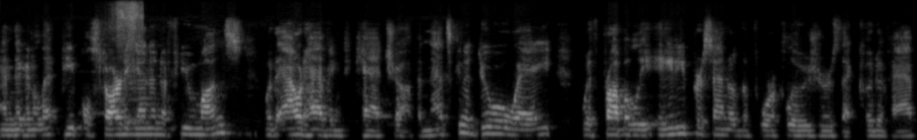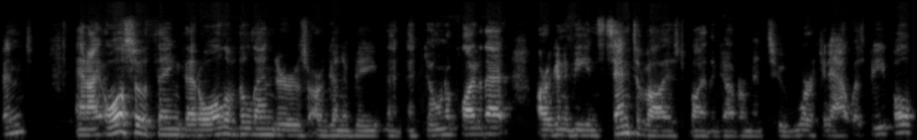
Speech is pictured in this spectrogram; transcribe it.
and they're going to let people start again in a few months without having to catch up and that's going to do away with probably 80% of the foreclosures that could have happened And I also think that all of the lenders are going to be, that, that don't apply to that, are going to be incentivized by the government to work it out with people.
